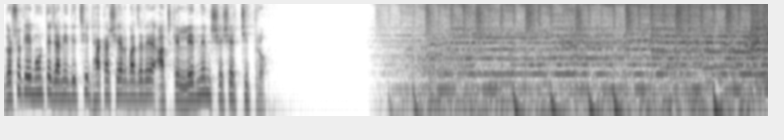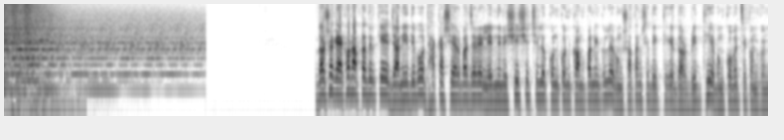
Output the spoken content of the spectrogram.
দর্শক, এই মুহূর্তে জানিয়ে দিচ্ছি, ঢাকা শেয়ার বাজারে আজকে লেনদেন শেষের চিত্র। দর্শক, এখন আপনাদেরকে জানিয়ে দেব, ঢাকা শেয়ার বাজারে লেনদেনের শীর্ষে ছিল কোন কোন কোম্পানিগুলো এবং শতাংশের দিক থেকে দর বৃদ্ধি এবং কমেছে কোন কোন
